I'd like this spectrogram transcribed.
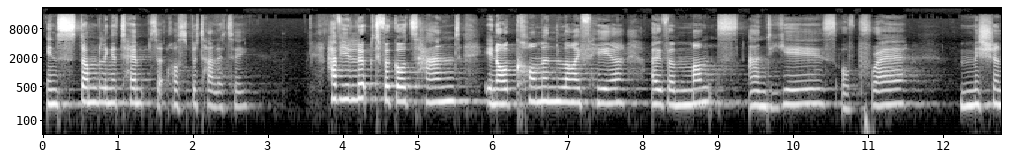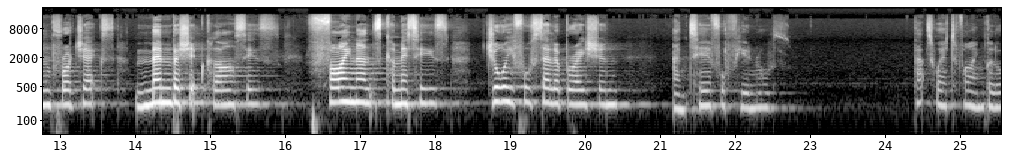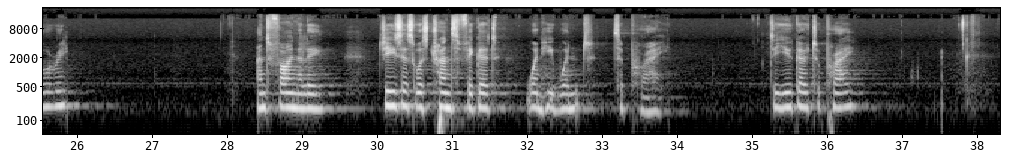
in stumbling attempts at hospitality? Have you looked for God's hand in our common life here over months and years of prayer, mission projects, membership classes, finance committees, joyful celebration, and tearful funerals? That's where to find glory. And finally, Jesus was transfigured when he went to pray. Do you go to pray?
